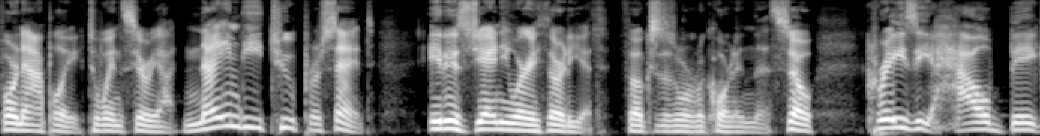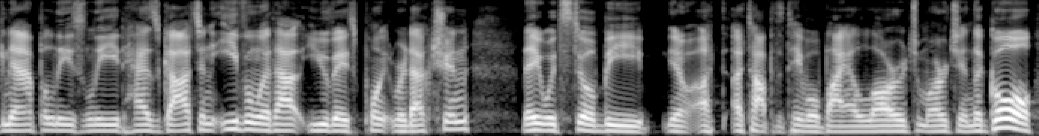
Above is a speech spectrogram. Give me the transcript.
for Napoli to win Serie A. Ninety-two percent. It is January 30th, folks, as we're recording this. So crazy how big Napoli's lead has gotten. Even without Juve's point reduction, they would still be, you know, atop the table by a large margin. The goal,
